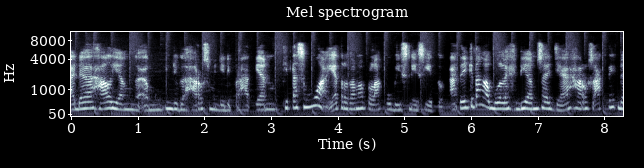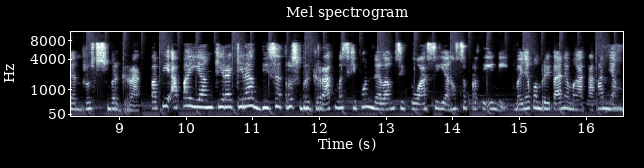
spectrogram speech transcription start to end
ada hal yang uh, mungkin juga harus menjadi perhatian kita semua ya, terutama pelaku bisnis gitu. Artinya kita nggak boleh diam saja, harus aktif dan terus bergerak. Tapi apa yang kira-kira bisa terus bergerak meskipun dalam situasi yang seperti ini? Banyak pemberitaan yang mengatakan yang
